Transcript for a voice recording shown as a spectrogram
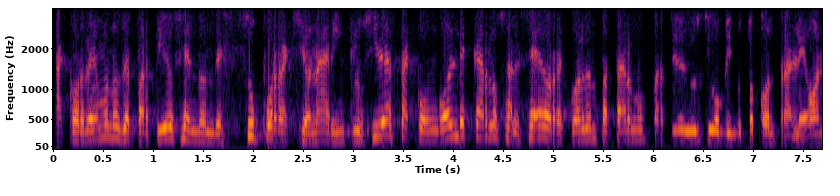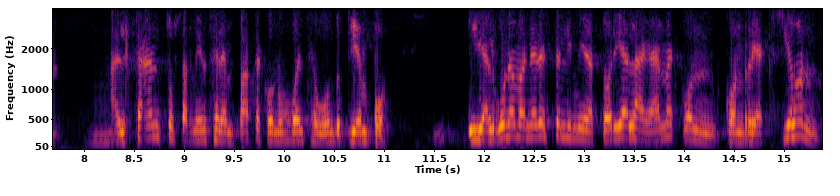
acordémonos de partidos en donde supo reaccionar, inclusive hasta con gol de Carlos Salcedo, recuerdo empataron un partido de último minuto contra León. Al Santos también se le empata con un buen segundo tiempo. Y de alguna manera esta eliminatoria la gana con, con reacción,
